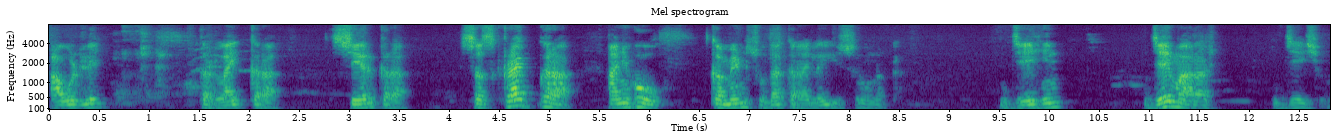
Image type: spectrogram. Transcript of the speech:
आवडले तर लाईक करा शेअर करा सबस्क्राईब करा. आणि हो कमेंट सुद्धा करायला विसरू नका. जय हिंद जय महाराष्ट्र जय शिव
